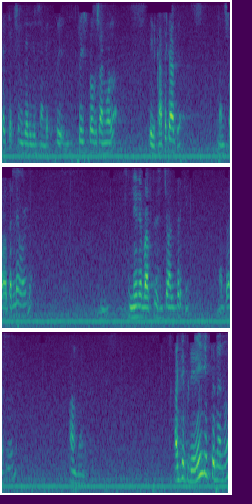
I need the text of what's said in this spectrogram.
ప్రత్యక్షం జరిగిన సంగతి క్రీస్తు ప్రభు సంఘంలో. ఇది కథ కాదు. మన సోదరులే వాళ్ళు. నేనే బాప్తించాం వాళ్ళిద్దరికి మన ప్రశ్నలు అన్నాను అంటే ఇప్పుడు నేనేం చెప్తున్నాను?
